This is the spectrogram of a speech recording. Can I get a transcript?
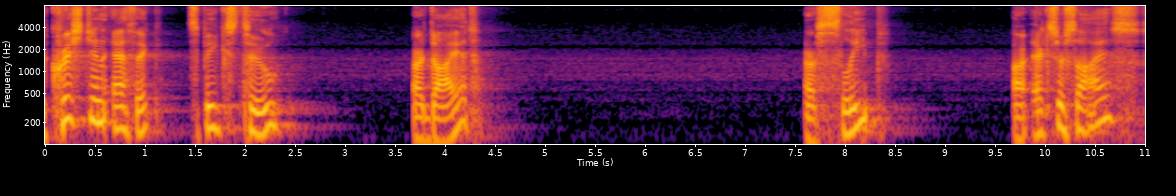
The Christian ethic speaks to our diet, our sleep, our exercise,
